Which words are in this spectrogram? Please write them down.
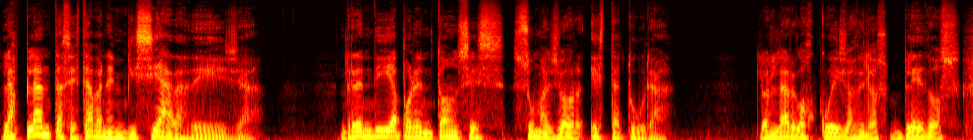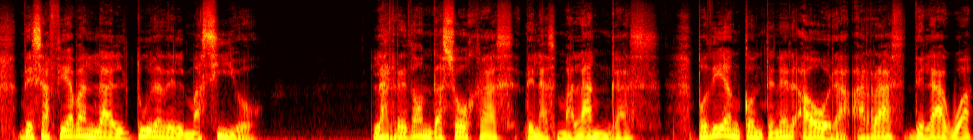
Las plantas estaban enviciadas de ella. Rendía por entonces su mayor estatura. Los largos cuellos de los bledos desafiaban la altura del macío las redondas hojas de las malangas podían contener ahora, a ras del agua,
